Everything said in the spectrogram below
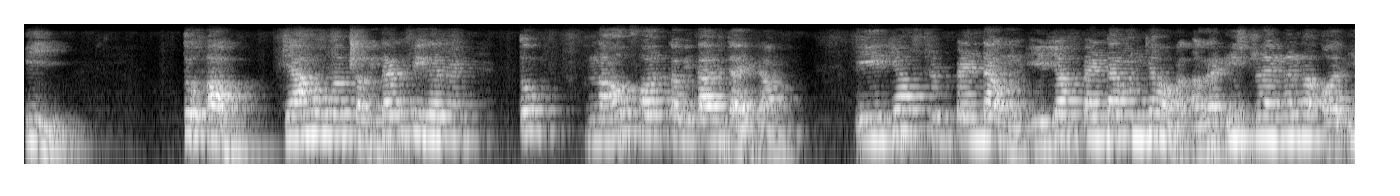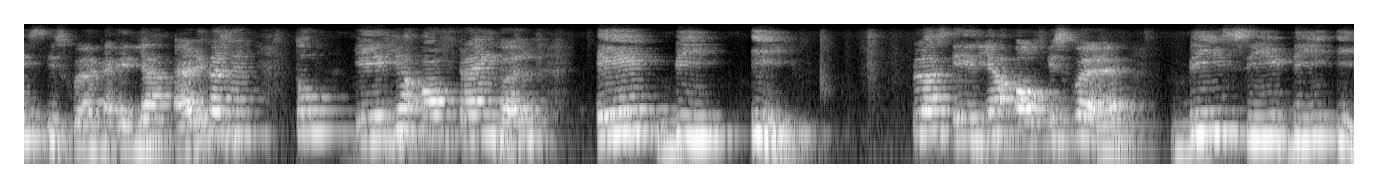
ई तो अब क्या होगा कविता के फिगर में? तो now for Kavita diagram area of pentagon area of pentagon क्या होगा? अगर इस ट्रायंगल का और इस स्क्वायर का एरिया ऐड कर दें तो area of triangle A B E plus area of square B C D E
